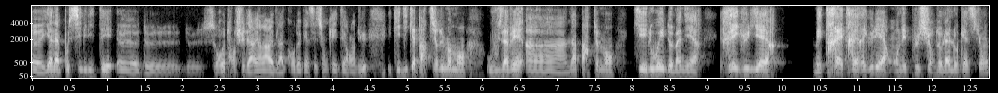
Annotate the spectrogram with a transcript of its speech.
euh, il y a la possibilité de, se retrancher derrière l'arrêt de la Cour de cassation qui a été rendu, et qui dit qu'à partir du moment où vous avez un appartement qui est loué de manière régulière mais très très régulière. On n'est plus sur de la location,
